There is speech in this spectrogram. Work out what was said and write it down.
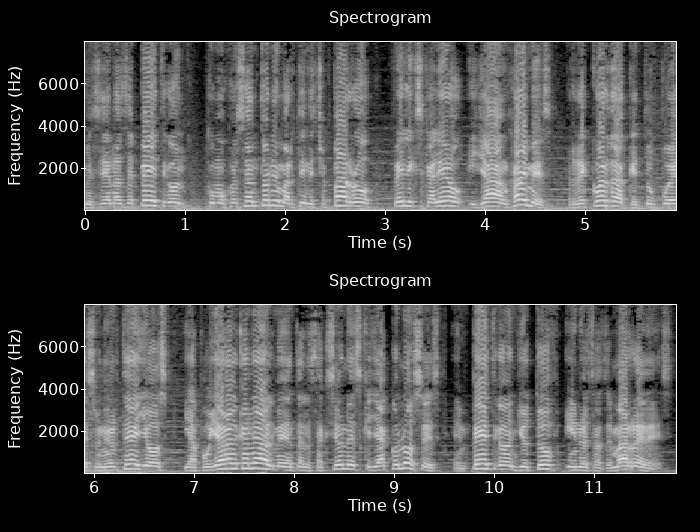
mecenas de Patreon, como José Antonio Martínez Chaparro, Félix Calero y Jan Jaimes. Recuerda que tú puedes unirte a ellos y apoyar al canal mediante las acciones que ya conoces en Patreon, YouTube y nuestras demás redes.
